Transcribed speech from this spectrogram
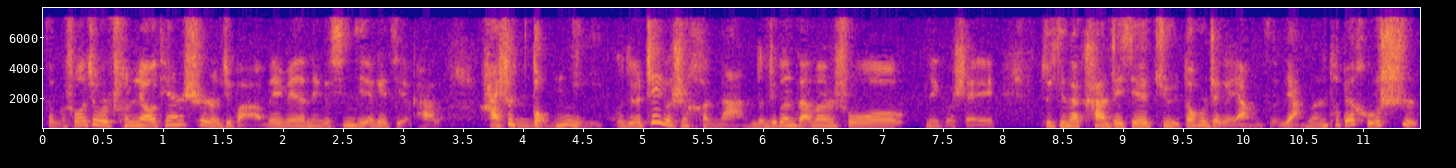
怎么说，就是纯聊天式的就把微微的那个心结给解开了，还是懂你。我觉得这个是很难的，就跟咱们说那个谁最近在看这些剧都是这个样子，两个人特别合适。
